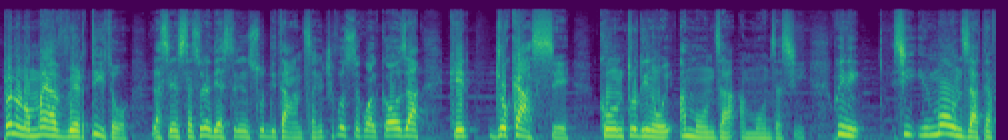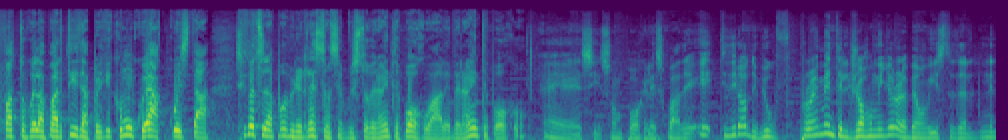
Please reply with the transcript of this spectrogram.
però non ho mai avvertito la sensazione di essere in sudditanza, che ci fosse qualcosa che giocasse contro di noi. A Monza, a Monza sì. Quindi sì, il Monza ti ha fatto quella partita perché comunque ha questa situazione, poi per il resto non si è visto veramente poco, Ale, veramente poco. Eh sì, sono poche le squadre. E ti dirò di più, probabilmente il gioco migliore l'abbiamo visto dal, ne,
